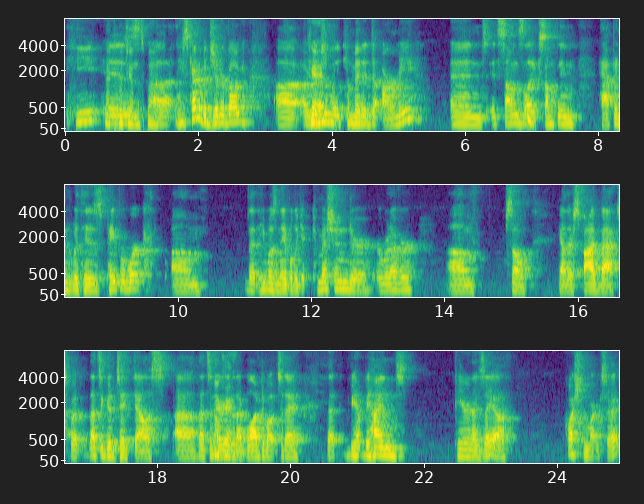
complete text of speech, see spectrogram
He not is. Uh, he's kind of a jitterbug. Uh, okay. Originally committed to Army, and it sounds hmm. like something happened with his paperwork um, that he wasn't able to get commissioned or or whatever. Um, so yeah, there's five backs, but that's a good take, Dallas. Uh, that's an area okay. that I blogged about today. That behind Pierre and Isaiah, question marks, right?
